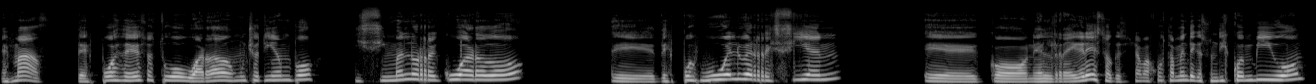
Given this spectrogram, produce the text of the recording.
Es más, después de eso estuvo guardado mucho tiempo. Y si mal no recuerdo, eh, después vuelve recién eh, con el regreso, que se llama justamente, que es un disco en vivo.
